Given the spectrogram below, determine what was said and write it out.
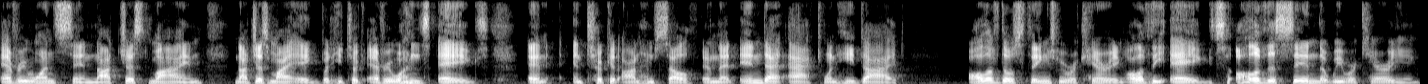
everyone's sin, not just mine, not just my egg, but he took everyone's eggs and, and took it on himself. And that in that act, when he died, all of those things we were carrying, all of the eggs, all of the sin that we were carrying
